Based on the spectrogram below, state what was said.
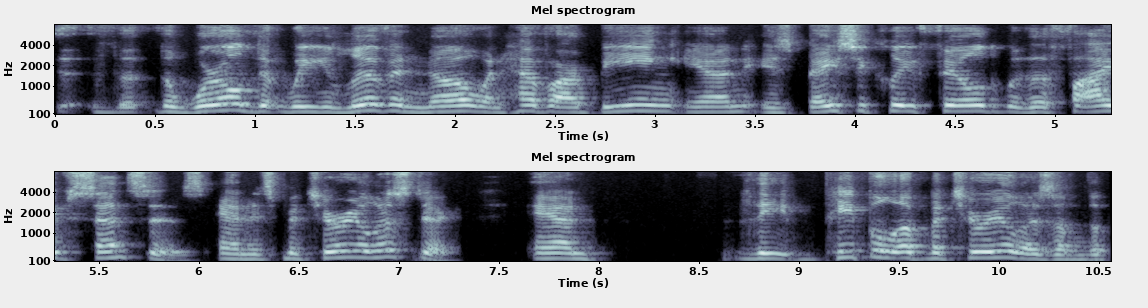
the, the world that we live and know and have our being in is basically filled with the five senses and it's materialistic. And the people of materialism, the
